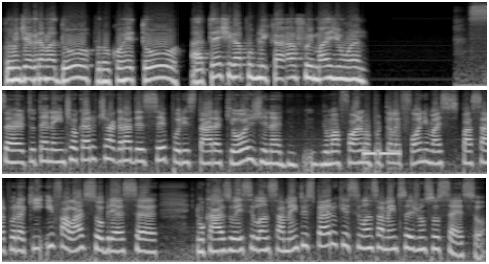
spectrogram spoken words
por um diagramador, por um corretor, até chegar a publicar foi mais de um ano. Certo, Tenente, eu quero te agradecer por estar aqui hoje, né, de uma forma por telefone, mas passar por aqui e falar sobre essa, no caso, esse lançamento. Espero que esse lançamento seja um sucesso.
